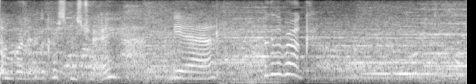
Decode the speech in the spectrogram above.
Oh my god, look at the Christmas tree. Yeah. Look at the rug.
